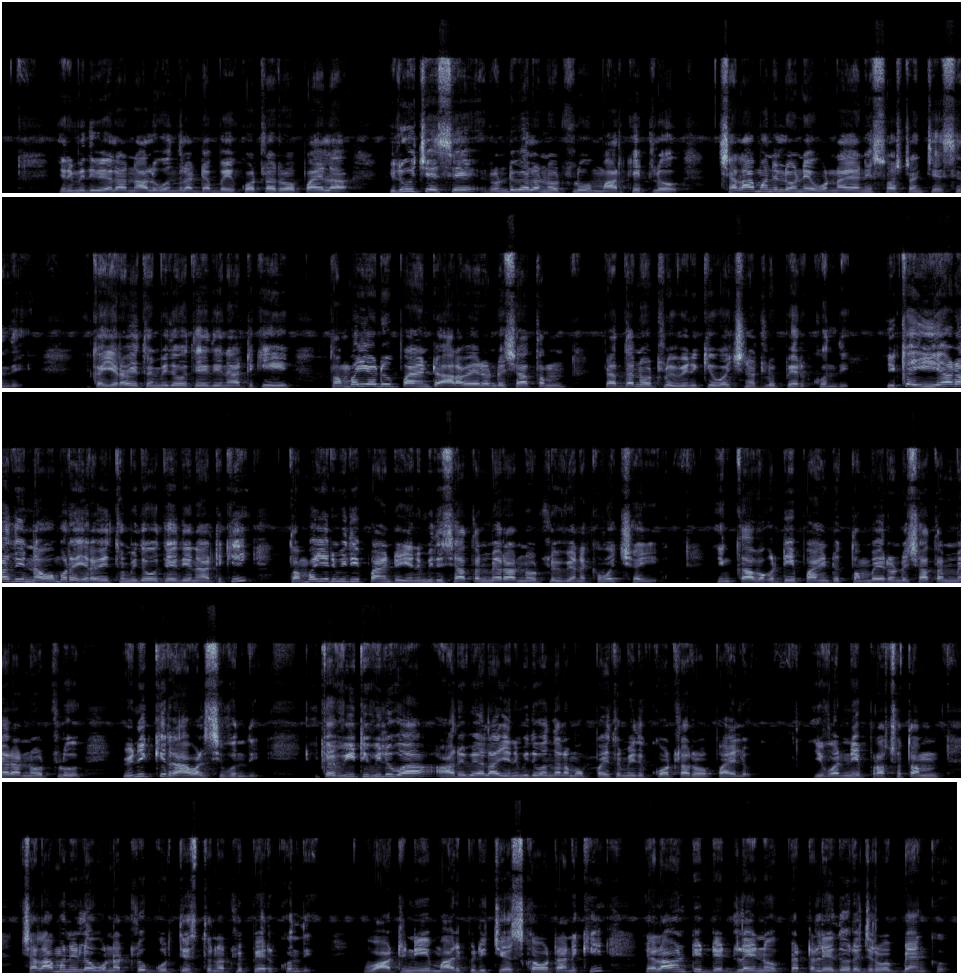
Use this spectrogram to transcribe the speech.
ఎనిమిది వేల నాలుగు వందల డెబ్బై కోట్ల రూపాయల విలువ చేసే రెండు వేల నోట్లు మార్కెట్లో చలామణిలోనే ఉన్నాయని స్పష్టం చేసింది. ఇక ఇరవై తొమ్మిదవ తేదీ నాటికి తొంభై ఏడు పాయింట్ అరవై రెండు శాతం పెద్ద నోట్లు వెనికి వచ్చినట్లు పేర్కొంది. ఇక ఈ ఏడాది నవంబర్ ఇరవై తొమ్మిదవ తేదీ నాటికి తొంభై ఎనిమిది పాయింట్ ఎనిమిది శాతం మేర నోట్లు వెనక్కి వచ్చాయి. ఇంకా ఒకటి పాయింట్ తొంభై రెండు శాతం మేర నోట్లు వెనక్కి రావాల్సి ఉంది. ఇక వీటి విలువ ఆరు వేల ఎనిమిది వందల ముప్పై తొమ్మిది కోట్ల రూపాయలు. ఇవన్నీ ప్రస్తుతం చలామణిలో ఉన్నట్లు గుర్తిస్తున్నట్లు పేర్కొంది. వాటిని మార్పిడి చేసుకోవటానికి ఎలాంటి డెడ్లైన్ పెట్టలేదు రిజర్వ్ బ్యాంకు.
